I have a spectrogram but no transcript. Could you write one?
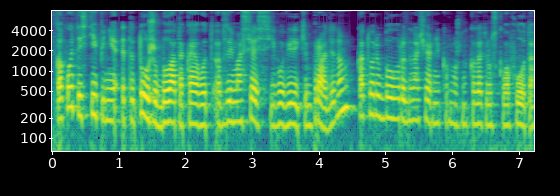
В какой-то степени это тоже была такая вот взаимосвязь с его великим прадедом, который был родоначальником, можно сказать, русского флота.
